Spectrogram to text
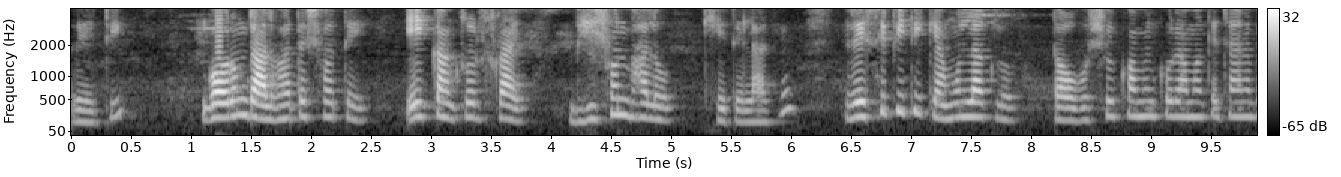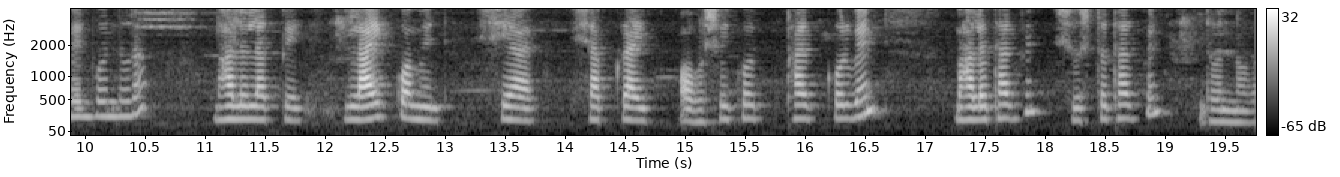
রেডি। গরম ডাল ভাতের সাথে এই কাঁকরোল ফ্রাই ভীষণ ভালো খেতে লাগে। রেসিপিটি কেমন লাগল তা অবশ্যই কমেন্ট করে আমাকে জানাবেন বন্ধুরা। ভালো লাগবে লাইক কমেন্ট শেয়ার সাবস্ক্রাইব অবশ্যই করবেন। ভালো থাকবেন, সুস্থ থাকবেন। ধন্যবাদ।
